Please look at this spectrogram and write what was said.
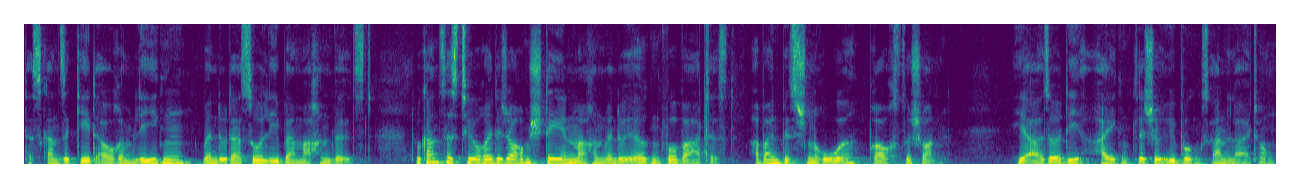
Das Ganze geht auch im Liegen, wenn du das so lieber machen willst. Du kannst es theoretisch auch im Stehen machen, wenn du irgendwo wartest, aber ein bisschen Ruhe brauchst du schon. Hier also die eigentliche Übungsanleitung.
